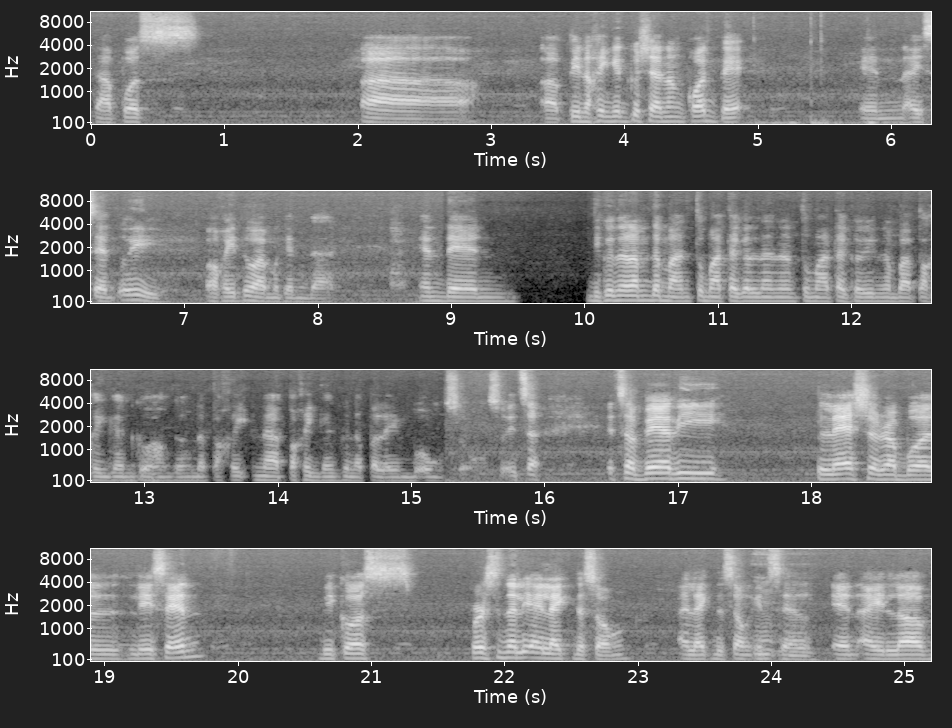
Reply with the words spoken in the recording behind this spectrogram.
tapos ah ah, pinakinggan ko siya ng konti and I said, "Uy, okay to ah, maganda." And then hindi ko naramdaman, tumatagal na nang tumatagal yung napapakinggan ko hanggang napaki- napakinggan ko na pala yung buong song. So it's a it's a very pleasurable listen because personally I like the song. I like the song itself and I love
